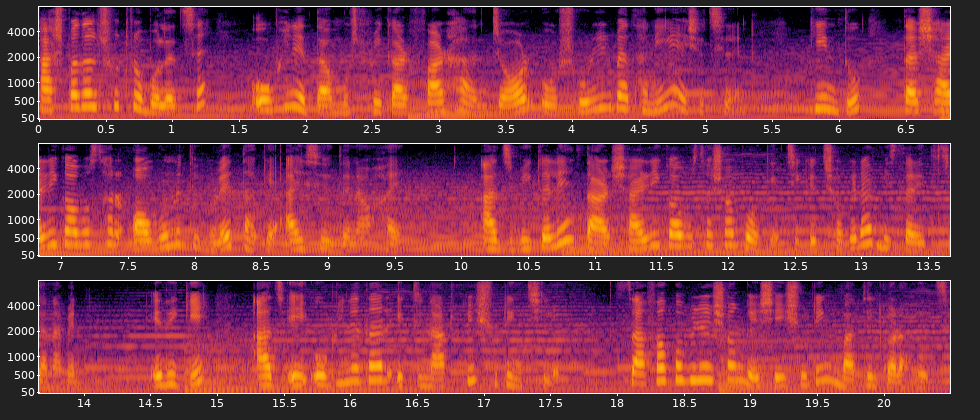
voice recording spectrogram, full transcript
হাসপাতাল সূত্র বলেছে, অভিনেতা মুশফিকার ফারহান জ্বর ও শরীর ব্যথা নিয়ে এসেছিলেন। কিন্তু তার শারীরিক অবস্থার অবনতি হলে তাকে আইসিইউতে নেওয়া হয়। আজ বিকালে তার শারীরিক অবস্থা সম্পর্কে চিকিৎসকেরা বিস্তারিত জানাবেন। এদিকে, আজ এই অভিনেতার একটি নাটকের শুটিং ছিল। সাফা কবিরের সঙ্গে সেই শুটিং বাতিল করা হয়েছে।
